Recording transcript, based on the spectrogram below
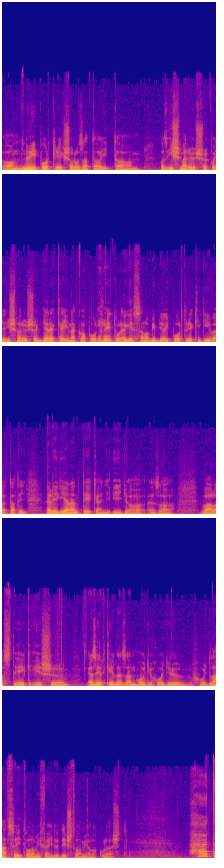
a női portrék sorozata itt a, az ismerősök, vagy az ismerősök gyerekeinek a portrétól egészen a bibliai portrékig ível, tehát egy elég jelentékeny így a, ez a választék, és ezért kérdezem, hogy, hogy, hogy látsz-e itt valami fejlődést, valami alakulást? Hát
